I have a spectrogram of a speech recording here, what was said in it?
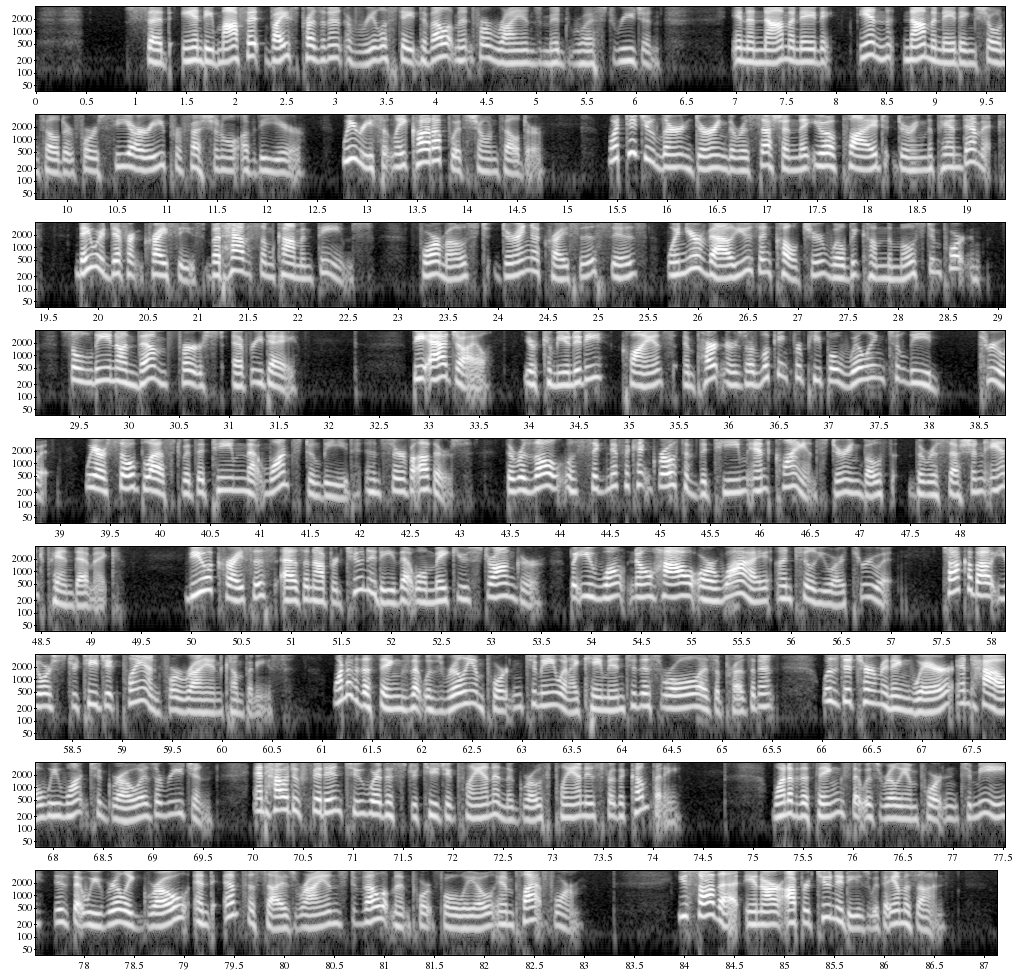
said Andy Moffett, Vice President of Real Estate Development for Ryan's Midwest region. In a nominating in nominating Schoenfelder for CRE Professional of the Year. We recently caught up with Schoenfelder. What did you learn during the recession that you applied during the pandemic? They were different crises, but have some common themes. Foremost, during a crisis is when your values and culture will become the most important. So lean on them first every day. Be agile. Your community, clients, and partners are looking for people willing to lead through it. We are so blessed with a team that wants to lead and serve others. The result was significant growth of the team and clients during both the recession and pandemic. View a crisis as an opportunity that will make you stronger, but you won't know how or why until you are through it. Talk about your strategic plan for Ryan Companies. One of the things that was really important to me when I came into this role as a president was determining where and how we want to grow as a region and how to fit into where the strategic plan and the growth plan is for the company. One of the things that was really important to me is that we really grow and emphasize Ryan's development portfolio and platform. You saw that in our opportunities with Amazon.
